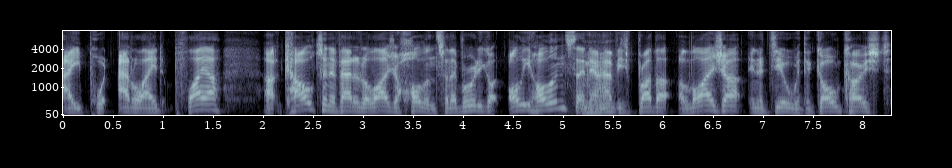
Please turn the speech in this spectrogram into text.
a Port Adelaide player. Uh, Carlton have added Elijah Hollands, so they've already got Ollie Hollands. They mm-hmm. now have his brother Elijah in a deal with the Gold Coast.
